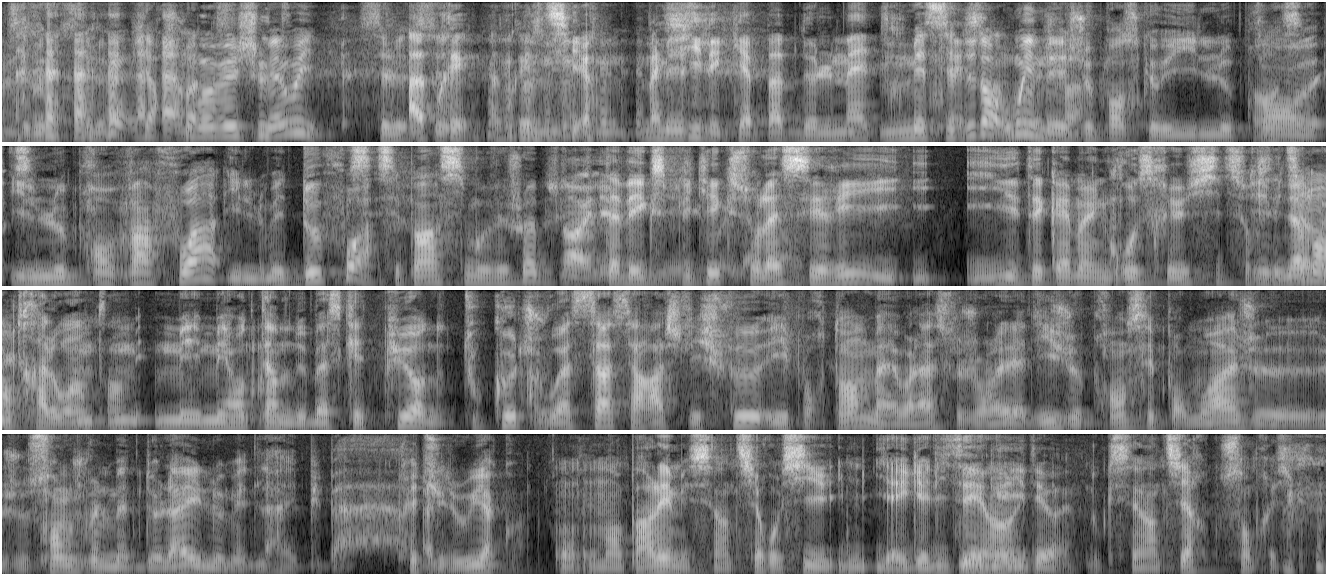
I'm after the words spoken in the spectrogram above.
C'est le, le, pire choix. mauvais shoot. Mais oui. après, après le tir. Maxil est capable de le mettre. Mais c'est dedans. Oui, mais je pense qu'il le prend, il le prend 20 fois, il le met deux fois. C'est pas un si mauvais choix parce que tu avais expliqué que sur la série, il, était quand même à une grosse réussite sur ses tirs ultra lointains. Mais, mais, en termes de basket pur, tout coach voit ça, s'arrache les cheveux et pourtant, bah, voilà, ce jour-là, il a dit je prends, c'est pour moi, je, je, sens que je vais le mettre de là, il le met de là et puis bah, alléluia quoi. On, en parlait, mais c'est un tir aussi, il y a égalité. Donc c'est un tir sans pression.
